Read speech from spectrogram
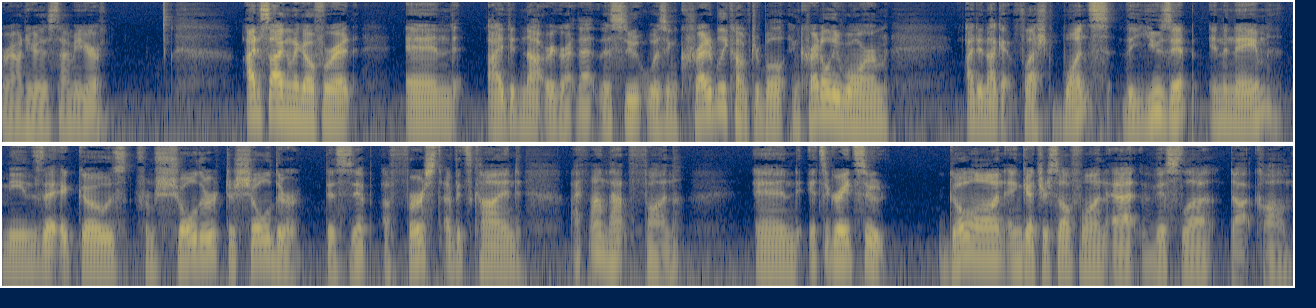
around here this time of year. I decided I'm going to go for it, and I did not regret that. The suit was incredibly comfortable, incredibly warm, I did not get fleshed once. The U zip in the name means that it goes from shoulder to shoulder. This zip, a first of its kind. I found that fun, and it's a great suit. Go on and get yourself one at vissla.com.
